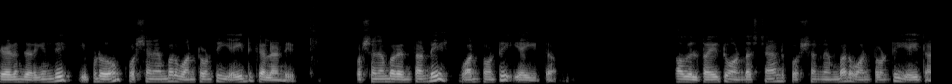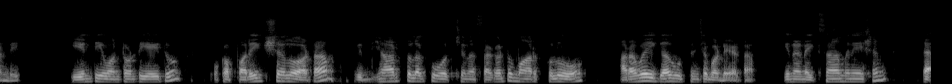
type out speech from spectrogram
చేయడం జరిగింది. ఇప్పుడు క్వశ్చన్ నెంబర్ వన్ ట్వంటీ ఎయిట్కి వెళ్ళండి. క్వశ్చన్ నెంబర్ ఎంత అండి one twenty eight I will try to understand question number one twenty eight అండి. ఏంటి వన్ ట్వంటీ ఎయిట్ ఒక పరీక్షలో అట విద్యార్థులకు వచ్చిన సగటు మార్కులు అరవైగా గుర్తించబడ్డాయట. In an examination the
